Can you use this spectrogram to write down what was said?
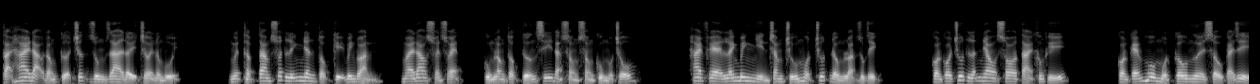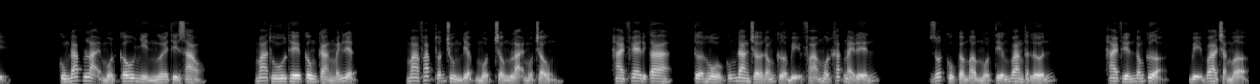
tại hai đạo đóng cửa trước rung ra đầy trời nồng bụi. Nguyệt thập tam xuất lĩnh nhân tộc kỵ binh đoàn mài đao xoèn xoẹn, cùng long tộc tướng sĩ đặt song song cùng một chỗ. Hai phe lãnh binh nhìn chăm chú một chút đồng loạt dục dịch. Còn có chút lẫn nhau so tài không khí. Còn kém hô một câu ngươi sầu cái gì? Cùng đáp lại một câu nhìn ngươi thì sao? Ma thú thế công càng mãnh liệt. Ma pháp thuẫn trùng điệp một chồng lại một chồng. Hai phe địch ta, tựa hồ cũng đang chờ đóng cửa bị phá một khắc này đến. Rốt cục cầm ầm một tiếng vang thật lớn. Hai phiến đóng cửa, bị va chạm mở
